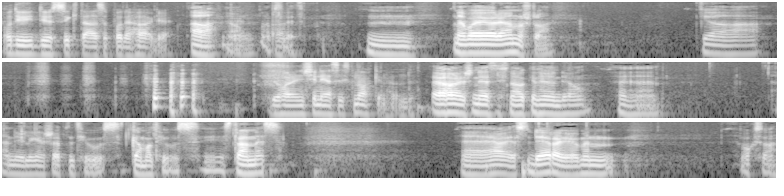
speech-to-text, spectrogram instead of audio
Och du, du siktar alltså på det högre? Ja, ja absolut. Mm. Men vad gör jag annars då? Ja... du har en kinesisk nakenhund? Jag har en kinesisk nakenhund, ja. Eh, jag har nyligen köpt ett hus, ett gammalt hus i Strandnäs. Eh, ja, jag studerar ju, men också.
